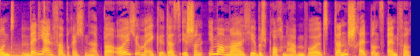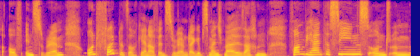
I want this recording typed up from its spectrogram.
Und wenn ihr ein Verbrechen habt bei euch um Ecke, das ihr schon immer mal hier besprochen haben wollt, dann schreibt uns einfach auf Instagram und folgt uns auch gerne auf Instagram. Da gibt's manchmal Sachen von Behind the Scenes und ein ähm,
